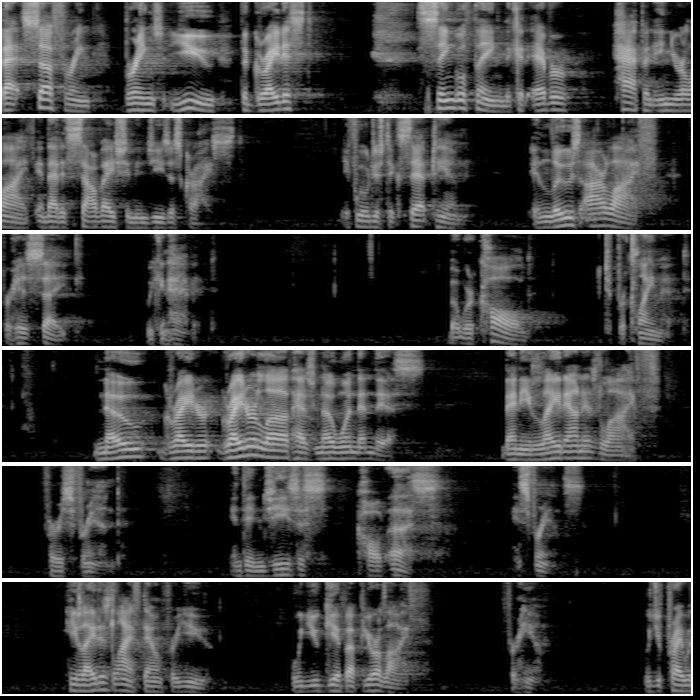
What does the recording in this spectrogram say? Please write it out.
That suffering brings you the greatest single thing that could ever happen in your life, and that is salvation in Jesus Christ. If we'll just accept Him and lose our life for His sake, we can have it. But we're called to proclaim it. No greater, greater love has no one than this, than He lay down His life for His friend. And then Jesus called us His friends. He laid his life down for you. Will you give up your life for him? Would you pray with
